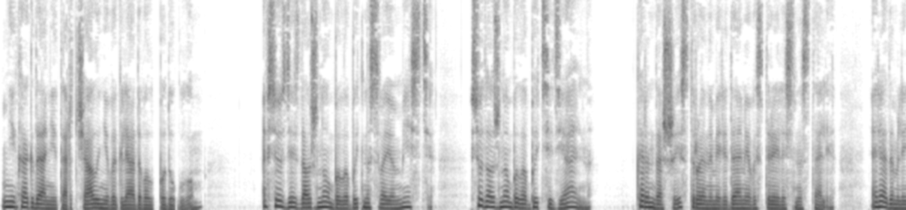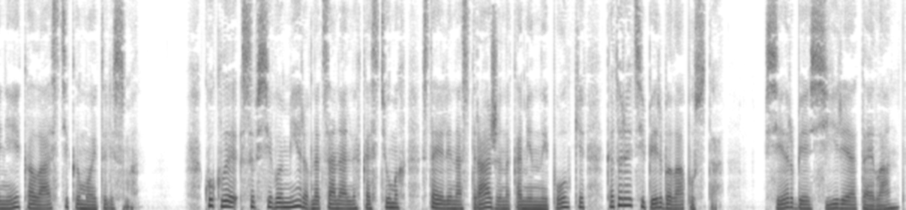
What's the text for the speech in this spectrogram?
никогда не торчал и не выглядывал под углом. Все здесь должно было быть на своем месте, все должно было быть идеально. Карандаши стройными рядами выстроились на столе. Рядом линейка, ластик и мой талисман. Куклы со всего мира в национальных костюмах стояли на страже на каминной полке, которая теперь была пуста. Сербия, Сирия, Таиланд.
